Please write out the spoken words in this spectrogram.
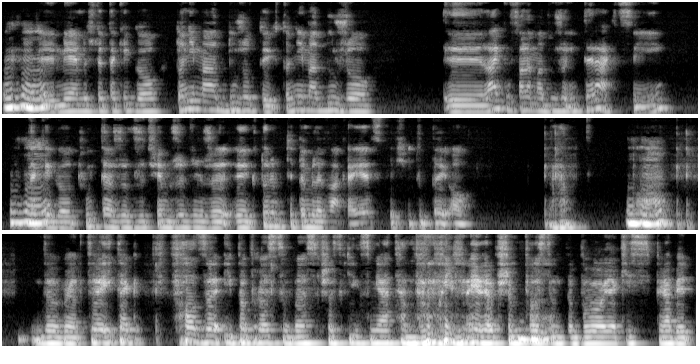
Mhm. y, miałem jeszcze takiego, to nie ma dużo tych, to nie ma dużo y, lajków, ale ma dużo interakcji. Mhm. Takiego tweeta, że wrzuciłem, że, że y, którym typem lewaka jesteś i tutaj o. Mhm. Dobra, to ja i tak wchodzę i po prostu was wszystkich zmiatam, bo moim najlepszym Mhm. postem to było jakieś prawie,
